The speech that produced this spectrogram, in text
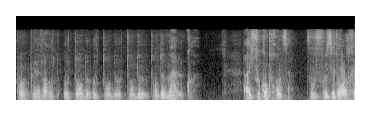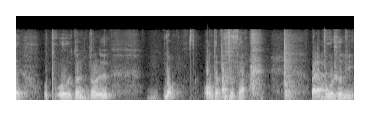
comment on peut y avoir autant de, autant, de, autant, de, autant de mal. Quoi. Il faut comprendre ça. Il faut, essayer de rentrer au- au- dans, dans le... Bon, on ne peut pas tout faire. Voilà pour aujourd'hui.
